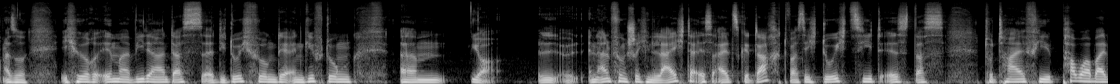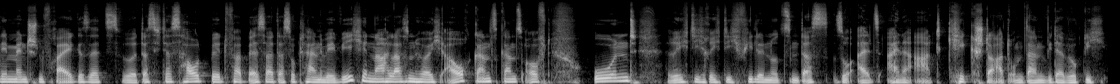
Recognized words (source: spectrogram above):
Also ich höre immer wieder, dass äh, die Durchführung der Entgiftung ähm, ja, in Anführungsstrichen leichter ist als gedacht. Was sich durchzieht, ist, dass total viel Power bei den Menschen freigesetzt wird, dass sich das Hautbild verbessert, dass so kleine Wehwehchen nachlassen, höre ich auch ganz, ganz oft. Und richtig, richtig viele nutzen das so als eine Art Kickstart, um dann wieder wirklich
